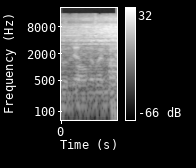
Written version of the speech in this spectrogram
and gentlemen.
